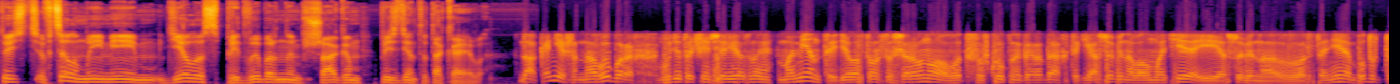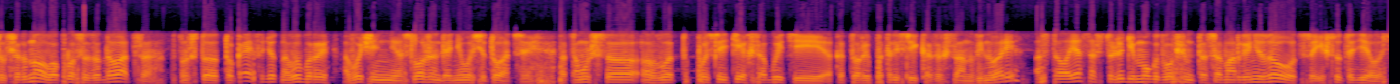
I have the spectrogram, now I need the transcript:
То есть в целом мы имеем дело с предвыборным шагом президента Такаева? Да, конечно, на выборах будет очень серьезные моменты. Дело в том, что все равно вот в крупных городах, таких, особенно в Алмате и особенно в Астане, будут все равно вопросы задаваться, потому что Токаев идет на выборы в очень сложной для него ситуации. Потому что вот после тех событий, которые потрясли Казахстан в январе, стало ясно, что люди могут, в общем-то, самоорганизовываться и что-то делать.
